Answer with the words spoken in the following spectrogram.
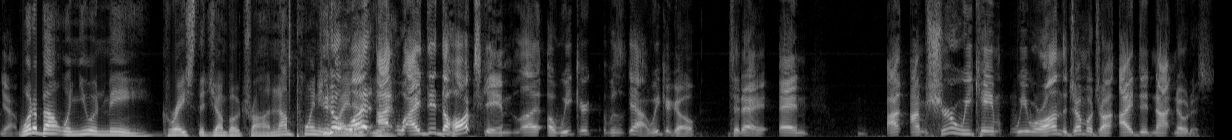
Yeah. What about when you and me grace the jumbotron and I'm pointing You know right what? at you? I, I did the Hawks game like, a week or was yeah a week ago today, and I, I'm sure we came we were on the jumbotron. I did not notice.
